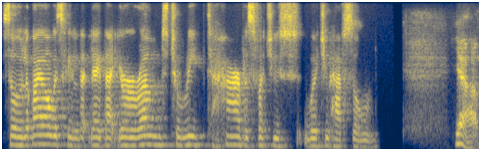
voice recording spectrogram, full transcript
so look, I always feel that like that you're around to reap, to harvest what you what you have sown. Yeah,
